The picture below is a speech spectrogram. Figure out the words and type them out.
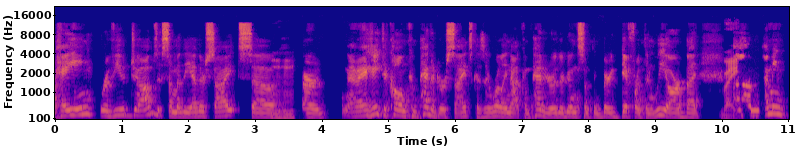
paying reviewed jobs at some of the other sites. So, mm-hmm. or I hate to call them competitor sites because they're really not competitor. They're doing something very different than we are. But right. um, I mean,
